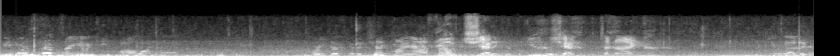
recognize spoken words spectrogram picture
few more steps. Are you gonna keep following me? Or are you just gonna check my ass You out? check. You check tonight. You got a.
